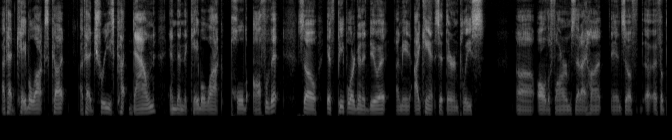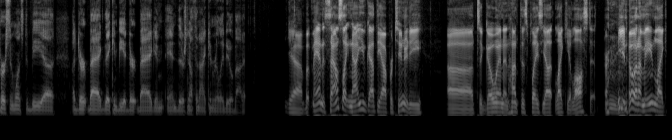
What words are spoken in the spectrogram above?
I've had cable locks cut, I've had trees cut down, and then the cable lock pulled off of it. So if people are going to do it, I mean, I can't sit there and police uh, all the farms that I hunt. And so if uh, if a person wants to be a, a dirt bag, they can be a dirt bag, and and there's nothing I can really do about it. Yeah, but man, it sounds like now you've got the opportunity uh, to go in and hunt this place like you lost it. Mm-hmm. you know what I mean? Like,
